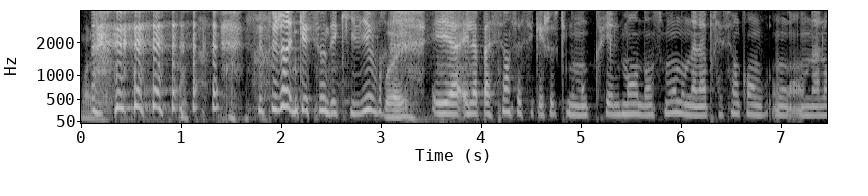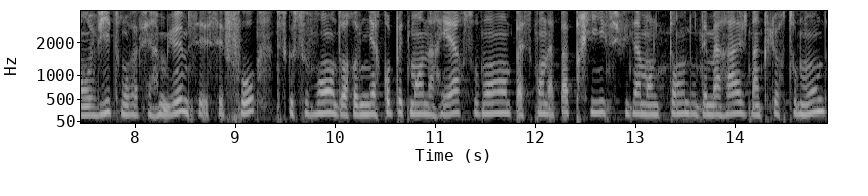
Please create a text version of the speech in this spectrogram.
Voilà. c'est toujours une question d'équilibre. Ouais. Et, euh, et la patience, ça, c'est quelque chose qui nous manque cruellement dans ce monde. On a l'impression qu'en en- en allant vite, on va faire mieux, mais c'est c'est faux. Parce que souvent, on doit revenir complètement en arrière, souvent parce qu'on n'a pas pris suffisamment le temps au démarrage d'inclure tout le monde.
